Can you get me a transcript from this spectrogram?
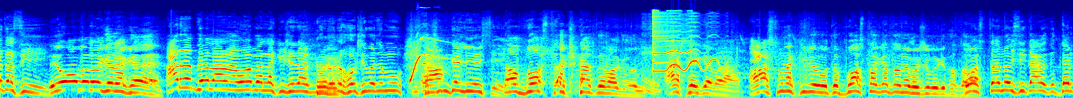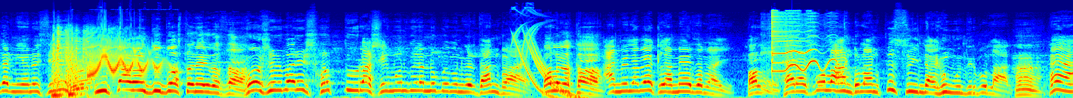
গেছি আরে বেলা না বেলা কিসে হসি বাড়ি মু শুনকে লিয়েছে বস্তা খেতে পাগল আসে কেবার আসব না কি করব? তো বস্তা খেতে নেই বসে বসে বস্তা নইছি দরকার নিয়ে নইছি। কি কারণ তুই বস্তা নিয়ে গেছিস হসির বাড়ি সত্তর আশি মন করে নব্বই মন করে ধান পায় ভালো কথা। আমি হলাম একলা মেয়ের জামাই ভালো। হ্যাঁ পোলাহান টোলাহান কিছুই নাই হুমন্দির পোলার হ্যাঁ। হ্যাঁ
